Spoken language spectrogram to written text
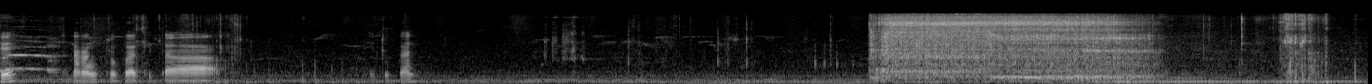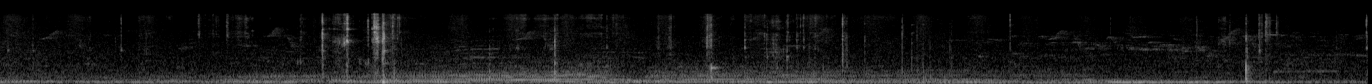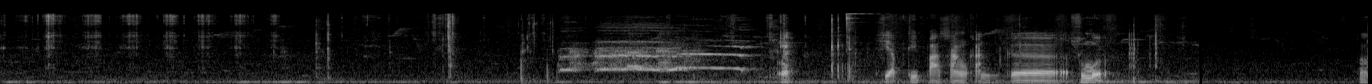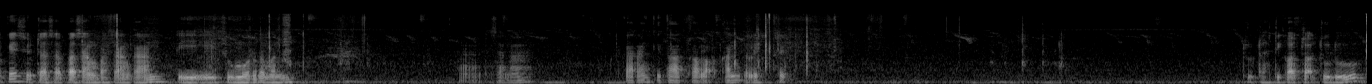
Oke, sekarang coba kita hidupkan. Siap dipasangkan ke sumur. Oke sudah saya pasang-pasangkan di sumur teman. Nah di sana. Sekarang kita colokkan ke listrik. Sudah dikocok dulu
